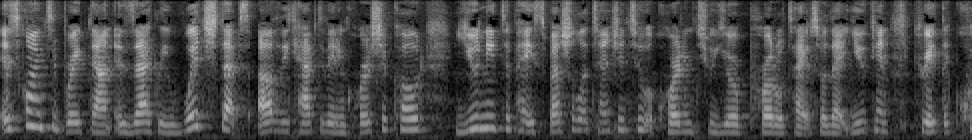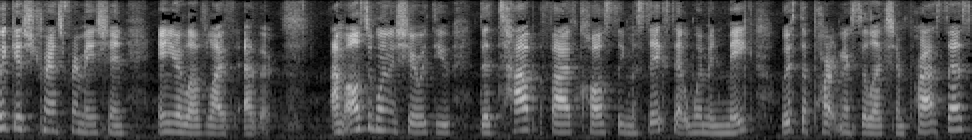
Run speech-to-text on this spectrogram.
it's going to break down exactly which steps of the Captivating Courtship Code you need to pay special attention to according to your prototype so that you can create the quickest transformation in your love life ever. I'm also going to share with you the top five costly mistakes that women make with the partner selection process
